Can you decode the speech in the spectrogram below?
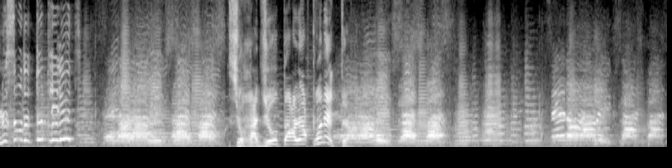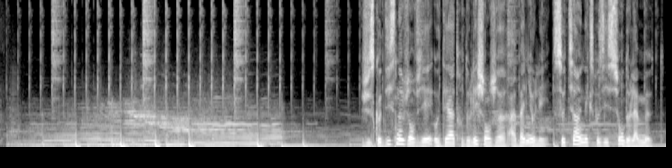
le son de toutes les luttes. C'est dans la rue que ça se passe. Sur radioparleur.net. C'est dans la rue que ça se passe. C'est dans la rue que ça se passe. Jusqu'au 19 janvier, au théâtre de l'Échangeur à Bagnolet, se tient une exposition de La Meute,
